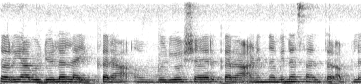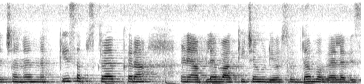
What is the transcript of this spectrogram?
तर या व्हिडिओला लाईक करा व्हिडिओ शेअर करा. आणि नवीन असाल तर आपलं चॅनल नक्की सबस्क्राईब करा. आणि आपल्या बाकीच्या व्हिडिओसुद्धा बघायला विसरा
